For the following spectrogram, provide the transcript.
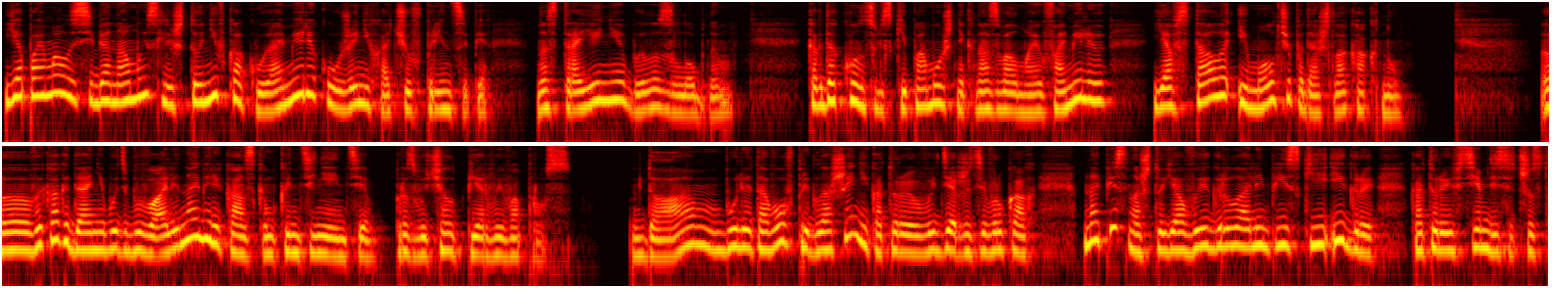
я поймала себя на мысли, что ни в какую Америку уже не хочу в принципе. Настроение было злобным. Когда консульский помощник назвал мою фамилию, я встала и молча подошла к окну. «Э, «Вы когда-нибудь бывали на американском континенте?» – прозвучал первый вопрос. «Да, более того, в приглашении, которое вы держите в руках, написано, что я выиграла Олимпийские игры, которые в 76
